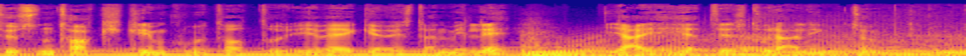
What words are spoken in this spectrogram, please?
Tusen takk, krimkommentator i VG Øystein Milli. Jeg heter Tor Erling Tømterud.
